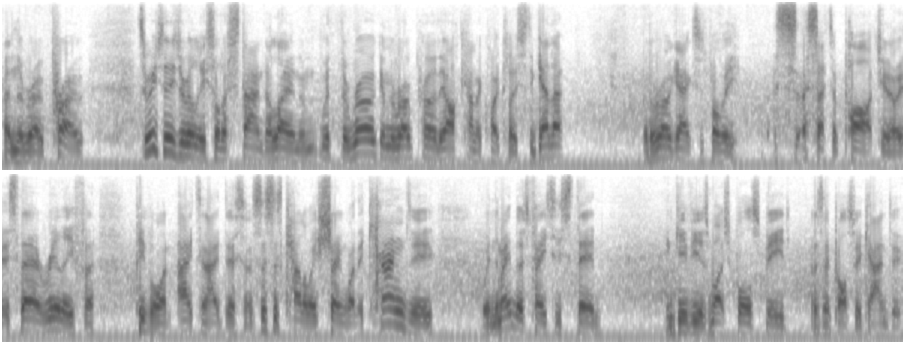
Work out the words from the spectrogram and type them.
and the Rogue Pro. So each of these are really sort of stand alone. And with the Rogue and the Rogue Pro, they are kind of quite close together. But the Rogue X is probably a, set apart, you know, it's there really for people who want out and out distance. This is Callaway showing what they can do when they make those faces thin and give you as much ball speed as they possibly can do.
